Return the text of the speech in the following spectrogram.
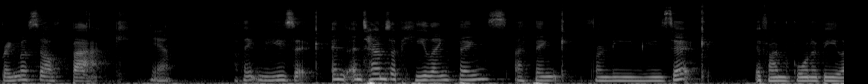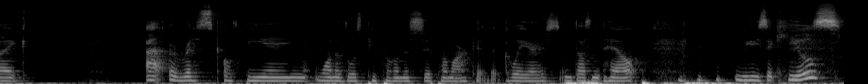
bring myself back. Yeah. I think music, in, in terms of healing things, I think for me, music, if I'm going to be like at a risk of being one of those people in the supermarket that glares and doesn't help. Music heals.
